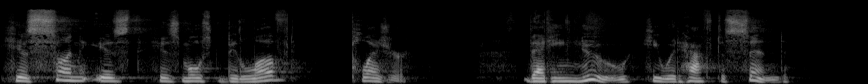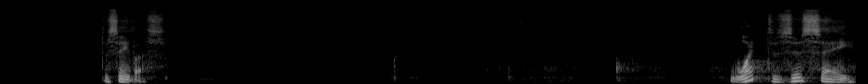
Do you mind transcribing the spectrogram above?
His Son is his most beloved pleasure that he knew he would have to send to save us. What does this say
